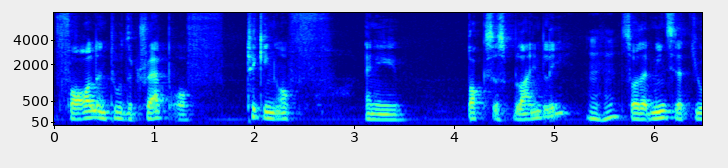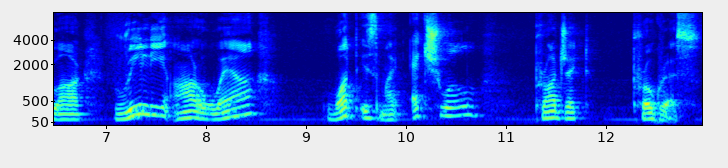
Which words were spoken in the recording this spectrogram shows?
fall into the trap of ticking off any boxes blindly. Mm-hmm. So that means that you are really are aware what is my actual project progress.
